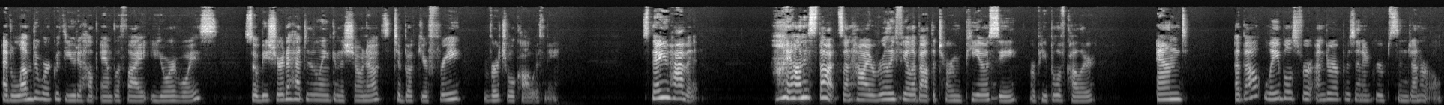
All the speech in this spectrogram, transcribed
I'd love to work with you to help amplify your voice, so be sure to head to the link in the show notes to book your free virtual call with me. So there you have it. My honest thoughts on how I really feel about the term POC, or people of color, and about labels for underrepresented groups in general.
